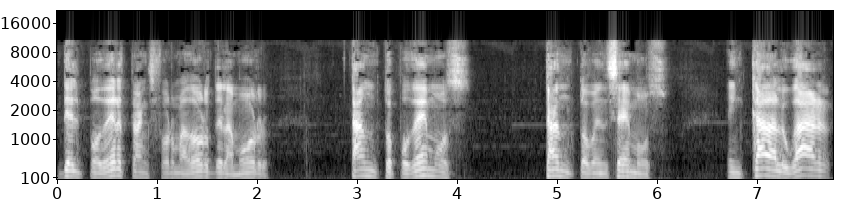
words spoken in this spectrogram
del poder transformador del amor. Tanto podemos, tanto vencemos. En cada lugar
